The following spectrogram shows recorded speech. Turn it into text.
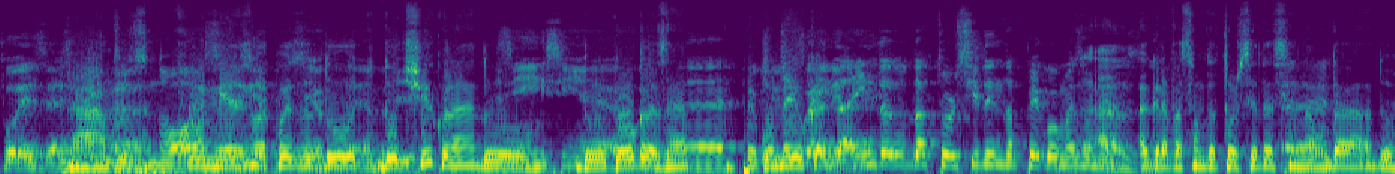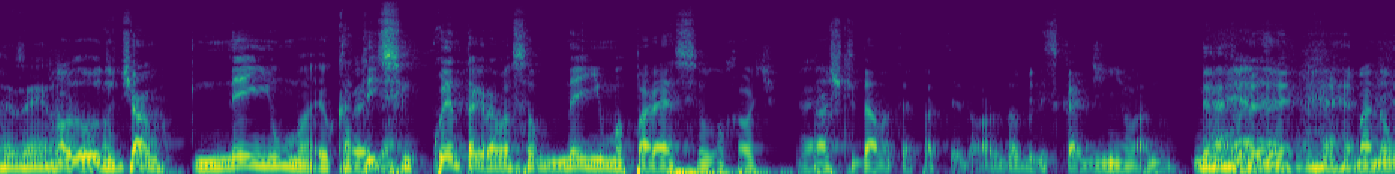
Pois é. Ah, Dos mas nossos, foi a mesma coisa do, do Tico, né? Do, Sim, sim, do é. Douglas, né? Pegou meio. Tipo, ainda, ainda o da torcida ainda pegou mais ou menos. A né? gravação da torcida, assim, não da, do resenha. O, não. o do Thiago, nenhuma. Eu catei Pois é. 50 gravação, nenhuma parece o nocaute. É. Eu acho que dava até pra ter dado uma, beliscadinha lá no, no É. resenha. Mas não.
